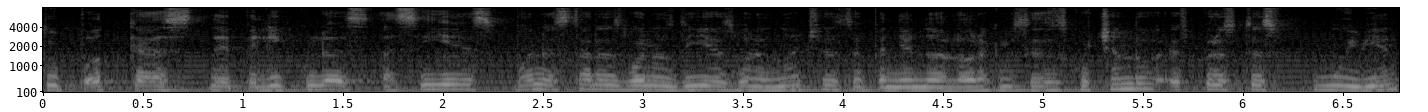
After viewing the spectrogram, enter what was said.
tu podcast de películas. Así es, buenas tardes, buenos días, buenas noches, dependiendo de la hora que me estés escuchando. Espero estés muy bien.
